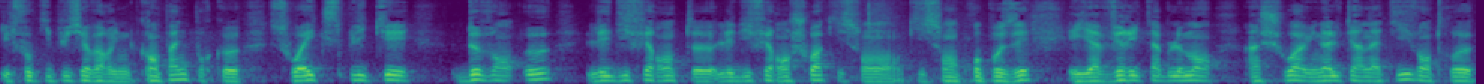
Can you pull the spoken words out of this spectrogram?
il faut qu'il puisse y avoir une campagne pour que soit expliqué devant eux les, différentes, euh, les différents choix qui sont, qui sont proposés. Et il y a véritablement un choix, une alternative entre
